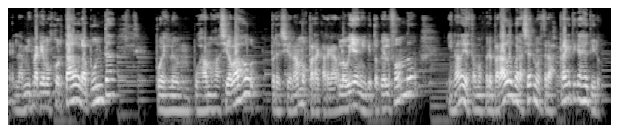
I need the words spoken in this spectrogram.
la misma que hemos cortado, la punta, pues lo empujamos hacia abajo, presionamos para cargarlo bien y que toque el fondo y nada, ya estamos preparados para hacer nuestras prácticas de tiro.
